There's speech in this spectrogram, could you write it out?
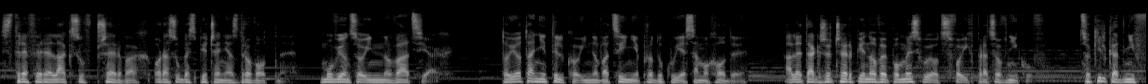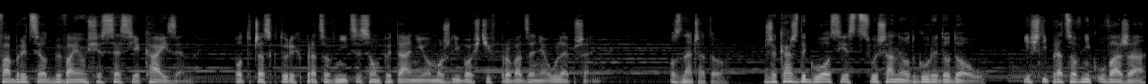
strefy relaksu w przerwach oraz ubezpieczenia zdrowotne. Mówiąc o innowacjach, Toyota nie tylko innowacyjnie produkuje samochody, ale także czerpie nowe pomysły od swoich pracowników. Co kilka dni w fabryce odbywają się sesje Kaizen, podczas których pracownicy są pytani o możliwości wprowadzenia ulepszeń. Oznacza to, że każdy głos jest słyszany od góry do dołu, jeśli pracownik uważa,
